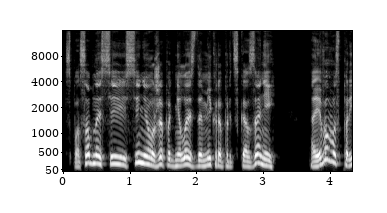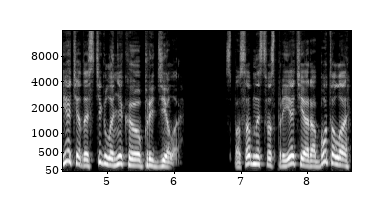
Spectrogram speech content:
Способность Сию и Синя уже поднялась до микропредсказаний, а его восприятие достигло некоего предела. Способность восприятия работала,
